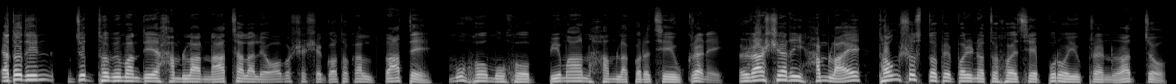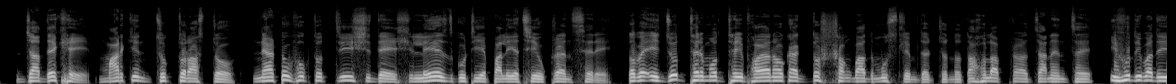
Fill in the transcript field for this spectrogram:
এতদিন যুদ্ধ বিমান দিয়ে হামলা না চালালেও অবশেষে গতকাল রাতে মুহ মুহ বিমান হামলা করেছে ইউক্রেনে। রাশিয়ার এই হামলায় ধ্বংসস্তূপে পরিণত হয়েছে পুরো ইউক্রেন রাজ্য, যা দেখে মার্কিন যুক্তরাষ্ট্র ন্যাটোভুক্ত ত্রিশ দেশ লেজ গুটিয়ে পালিয়েছে ইউক্রেন ছেড়ে। তবে এই যুদ্ধের মধ্যেই ভয়ানক এক দুঃসংবাদ মুসলিমদের জন্য। তাহলে আপনারা জানেন যে ইহুদিবাদী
